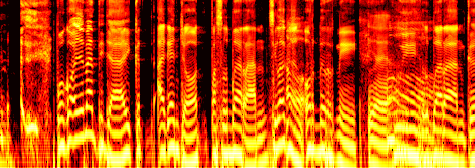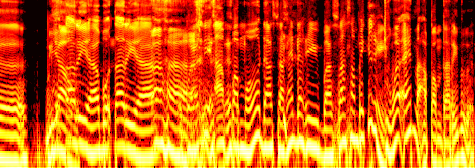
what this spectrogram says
Pokoknya nanti Jai ke Agencot pas lebaran silakan Oh. order nih. Iya ya. Oh. Lebaran ke beliau. Tari ya, Bu Tari ya. Berarti apa mau dasarnya dari basah sampai kering? Cuma enak apam tari itu kan.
